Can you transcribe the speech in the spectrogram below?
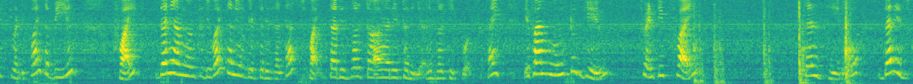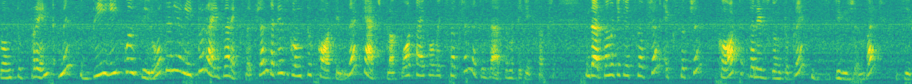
is 25 the b is 5 then I am going to divide then you will get the result as 5 the result uh, written here result equals right? If I am going to give 25 then 0 then it's going to print means b equals 0 then you need to raise an exception that is going to caught in the catch block. What type of exception? That is the arithmetic exception. In the arithmetic exception exception caught then it's going to print division by 0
